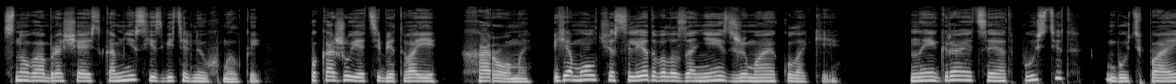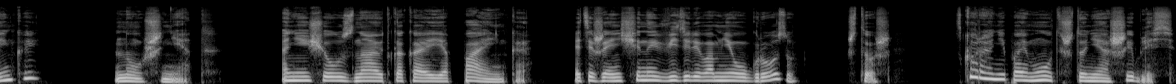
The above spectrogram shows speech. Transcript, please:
снова обращаясь ко мне с язвительной ухмылкой. «Покажу я тебе твои хоромы». Я молча следовала за ней, сжимая кулаки. «Наиграется и отпустит? Будь паенькой?» «Ну уж нет. Они еще узнают, какая я паенька. Эти женщины видели во мне угрозу? Что ж, скоро они поймут, что не ошиблись.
